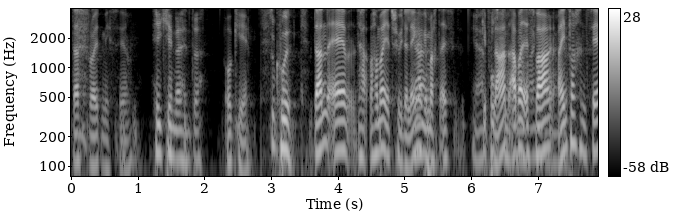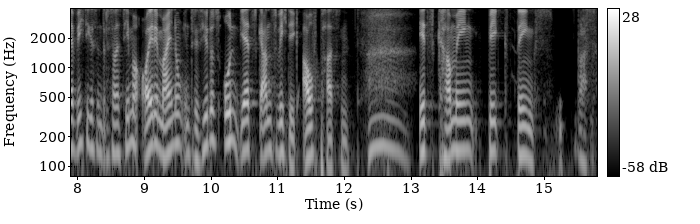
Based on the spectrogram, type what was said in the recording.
Das freut mich sehr. Häkchen dahinter. Okay, Super. cool. Dann äh, ha- haben wir jetzt schon wieder länger Ja. gemacht als Ja, geplant, 15 aber es war angefangen. einfach ein sehr wichtiges, interessantes Thema. Eure Meinung interessiert uns und jetzt ganz wichtig, aufpassen. It's coming big things. Was?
